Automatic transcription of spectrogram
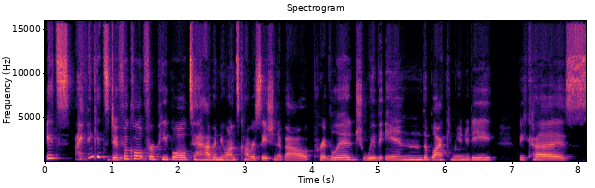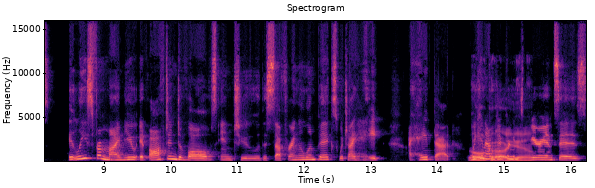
it's I think it's difficult for people to have a nuanced conversation about privilege within the black community because at least from my view, it often devolves into the suffering Olympics, which I hate. I hate that. We oh, can have God, different yeah. experiences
